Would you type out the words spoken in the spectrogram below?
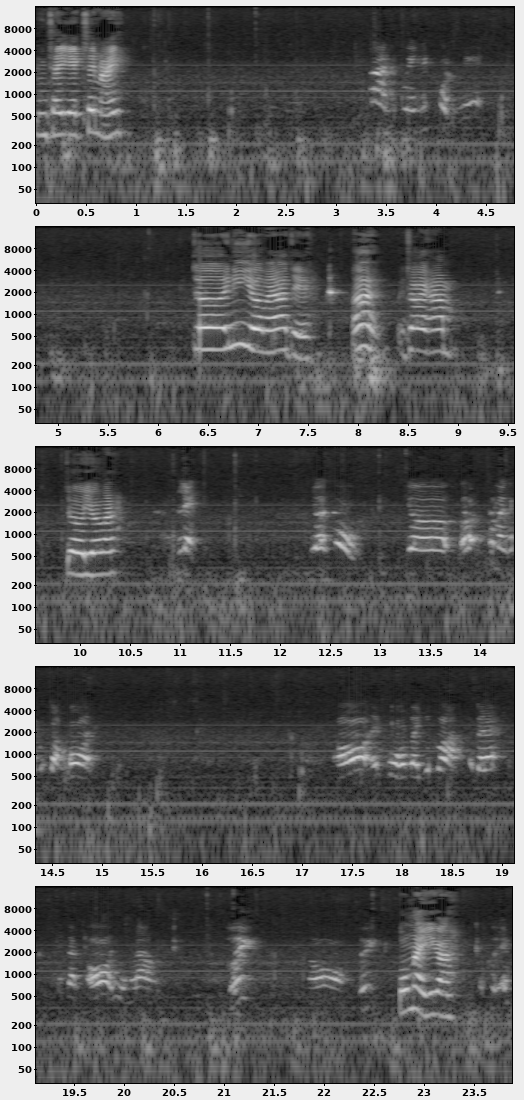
มึงใช้เอ็กใช่ไหมอ่านเวทีผลนี่เจอไอ้นี่เยอะไหมล่ะเจเอ้ยไม่ใช่อ้ำเจอเยอะไหมเหล็กเยอะถูกเจอเออทำไมกูเป็นสองก้อนอ๋อไอ้โฟเอาไปดีกว่าไม่เป็นไรไอ้กัดอ๋ออยู่ข้างล่างเฮ้ยอ๋อเฮ้ย ตรงไหนอีกอะคือเอ็ก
